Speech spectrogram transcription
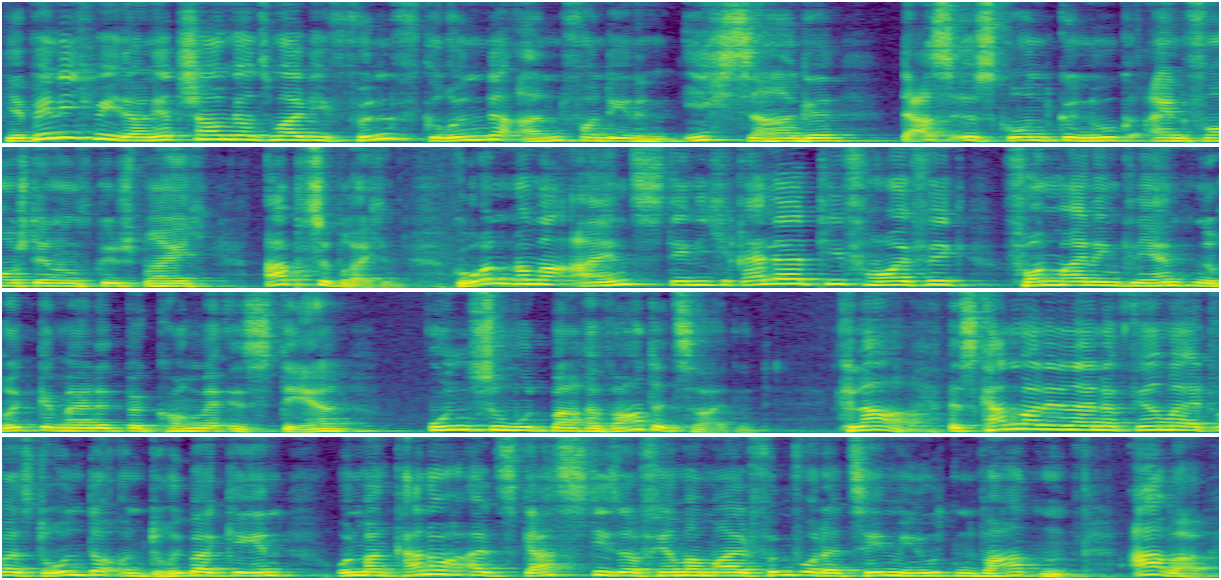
Hier bin ich wieder und jetzt schauen wir uns mal die fünf Gründe an, von denen ich sage, das ist Grund genug, ein Vorstellungsgespräch abzubrechen. Grund Nummer eins, den ich relativ häufig von meinen Klienten rückgemeldet bekomme, ist der unzumutbare Wartezeiten. Klar, es kann mal in einer Firma etwas drunter und drüber gehen und man kann auch als Gast dieser Firma mal fünf oder zehn Minuten warten. Aber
